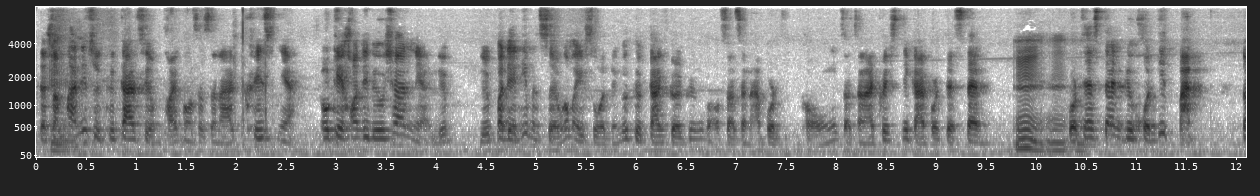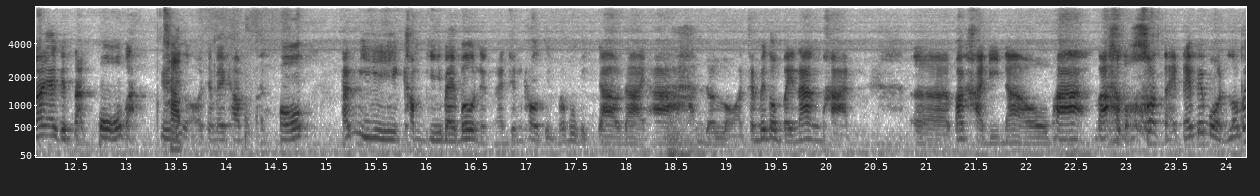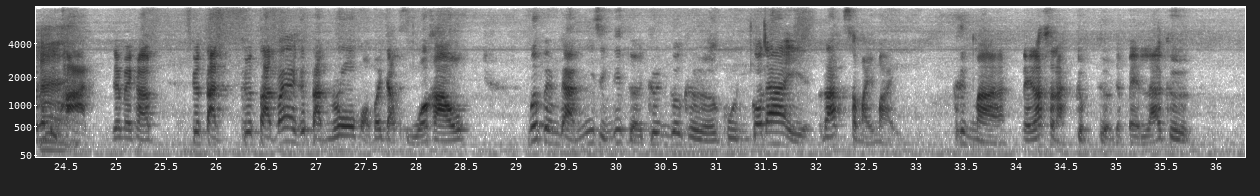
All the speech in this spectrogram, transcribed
แต่สำคัญที่สุดคือการเสื่อมถอยของศาสนาคริสต์เนี่ยโอเค contribution เนี่ยหรือห รือประเด็นที่มันเสริมเข้ามาอีกส่วนหนึ่งก็คือการเกิดขึ้นของศาสนาโปรของศาสนาคริสต์นิกายโปรเตสแตนต์อืมอืมโปรเตสแตนต์คือคนที่ตัดได้ไงคือตัดโป๊ปอะคือครับนึกออกใช่ไหมครับตัดโป๊ปฉันมีคัมภีร์ไบเบิลหนึ่งอันฉันเข้าถึงพระผู้เป็นเจ้าได้อ่า the Lord ฉันไม่ต้องไปนั่งผ่านเอ่อพระคาร์ดินัลพระบ้าบอกแต่เต็มไปหมดเราไม่ต้องไปผ่านใช่ไหมครับ คือตัดคือตัดว่าไงคือตัดโรมออกไปจากหัวเขา เมื่อเป็นแบบนี้สิ่งที่เกิดขึ้นก็คือ คุณก็ได้รัฐสมัยใหม่ ขึ้นมาในลักษณะเกือบเกือบๆจะเป็นแล้วคือ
